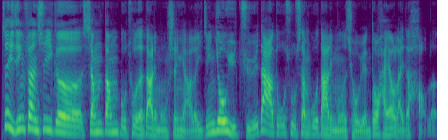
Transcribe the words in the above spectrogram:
这已经算是一个相当不错的大联盟生涯了，已经优于绝大多数上过大联盟的球员都还要来得好了。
